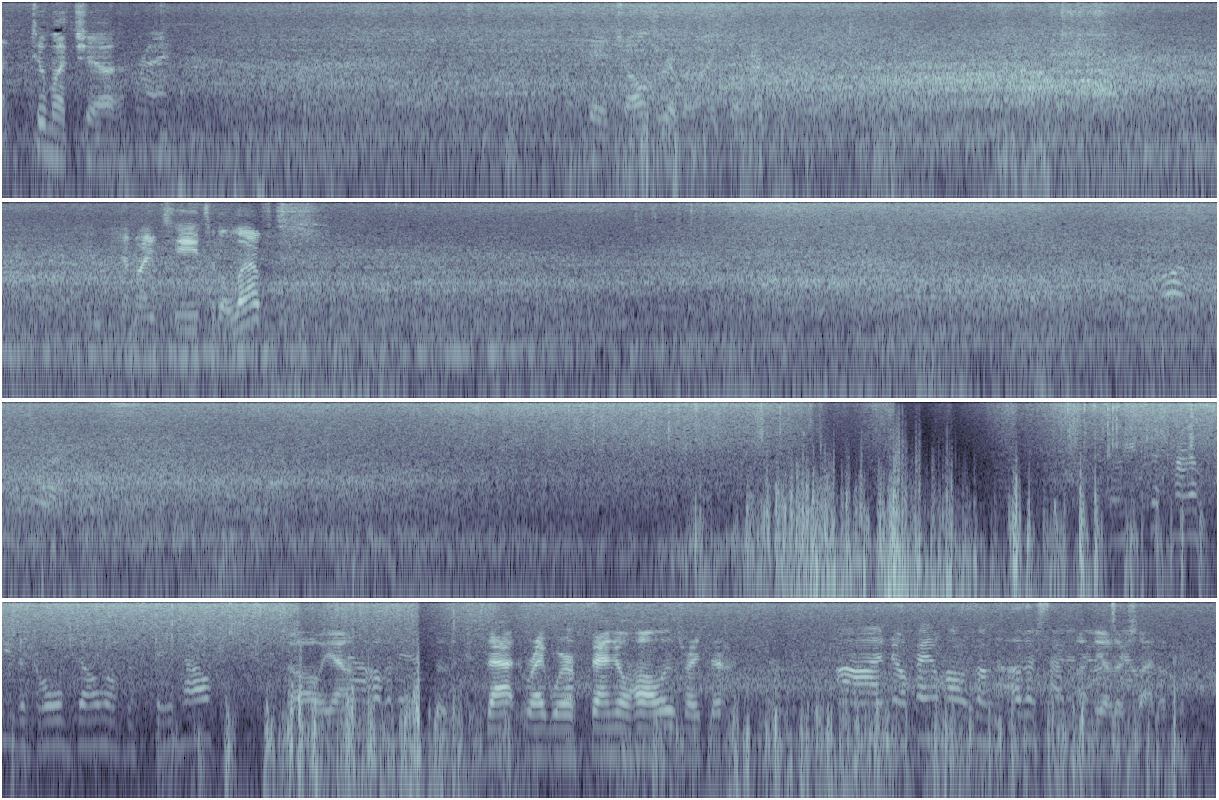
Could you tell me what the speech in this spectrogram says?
it too much. Uh, Right. okay, Charles River, right there. MIT to the left. So kind of see the gold dome of the State House Oh yeah. over there. So Is that right where Faneuil Hall is? Right there. Uh, no, Faneuil Hall is on the other side of On the other side. Okay.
